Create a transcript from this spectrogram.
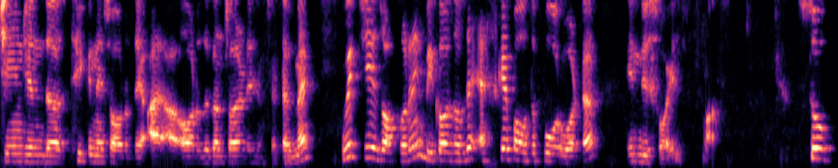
change in the thickness or the uh, or the consolidation settlement which is occurring because of the escape of the pore water in the soil mass. So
